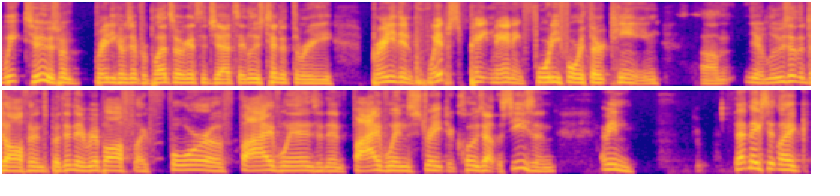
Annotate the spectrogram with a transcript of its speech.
week two is when Brady comes in for Bledsoe against the Jets. They lose 10 to 3. Brady then whips Peyton Manning 44 13. Um, you know, lose at the Dolphins, but then they rip off like four of five wins and then five wins straight to close out the season. I mean, that makes it like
